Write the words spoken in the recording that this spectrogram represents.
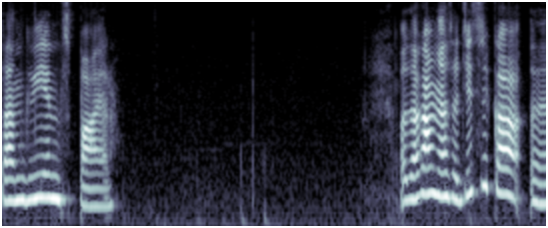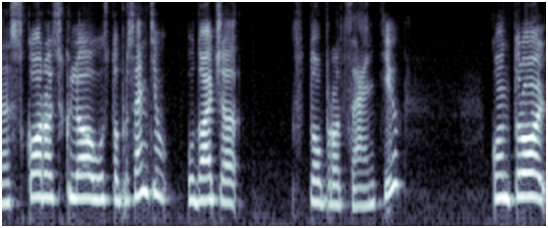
Sanguine Spire. Отака в мене статистика. Е, Скорость кльову 100%, удача 100%. Контроль.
